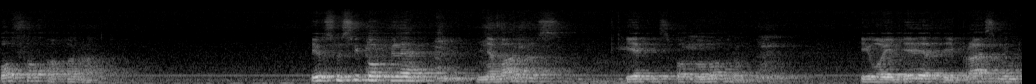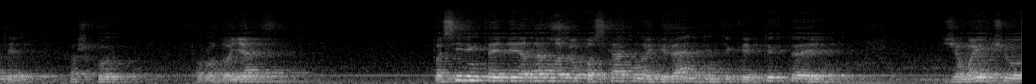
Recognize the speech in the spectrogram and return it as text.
fotoaparatu ir susikaupė nemažas kiekis fotonuotraukų. Kilo idėja tai prasminti kažkur parodoje. Pasirinktą idėją dar labiau paskatino įgyvendinti kaip tik tai žemaičių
